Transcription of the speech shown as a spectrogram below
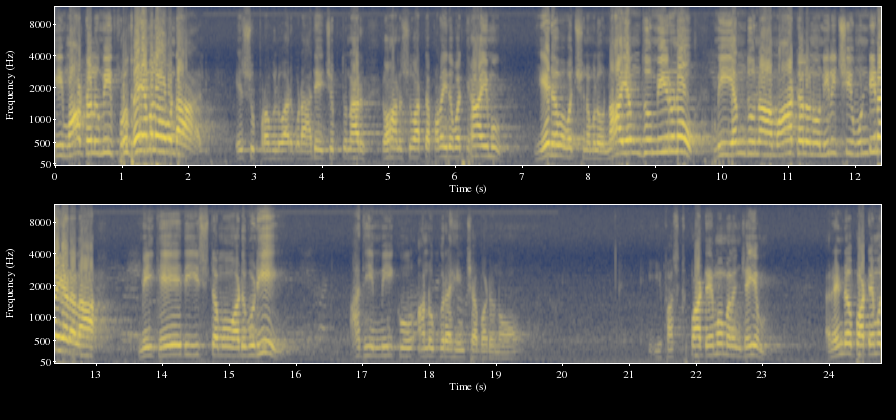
ఈ మాటలు మీ హృదయములో ఉండాలి. యేసు ప్రభులు వారు కూడా అదే చెప్తున్నారు. యోహాను సువార్త పదైదవ అధ్యాయము ఏడవ వచనములో నా యందు మీరును మీ యందు నా మాటలను నిలిచి ఉండిన ఎడల మీకేది ఇష్టమో అడుగుడి. అది మీకు అనుగ్రహించబడును. ఈ ఫస్ట్ పార్ట్ ఏమో మనం చేయం రెండో పార్ట్ ఏమో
